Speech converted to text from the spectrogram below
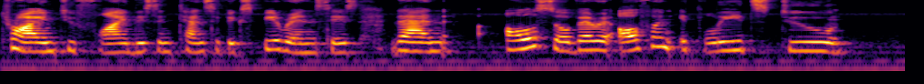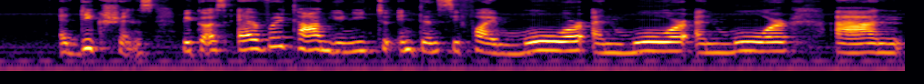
trying to find these intensive experiences, then also very often it leads to addictions because every time you need to intensify more and more and more and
